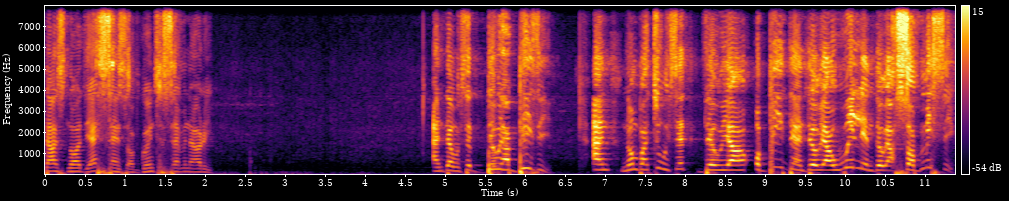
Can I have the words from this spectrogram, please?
That's not the essence of going to seminary. And then we said they were busy. And number two, he said they were obedient, they were willing, they were submissive.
